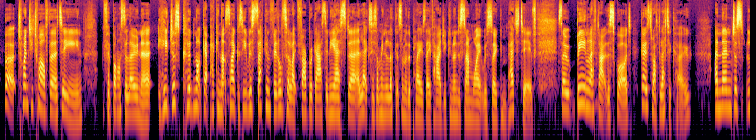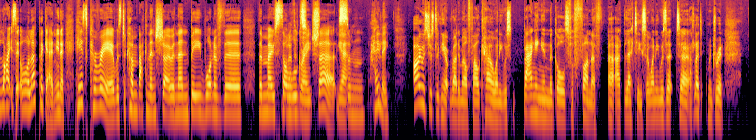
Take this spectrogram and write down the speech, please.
But 2012-13 for Barcelona, he just could not get back in that side because he was second fiddle to like Fabregas, Iniesta, Alexis. I mean, look at some of the players they've had. You can understand why it was so competitive. So being left out of the squad goes to Atletico and then just lights it all up again. You know, his career was to come back and then show and then be one of the the most sold of the greats. shirts. Yeah. And Hayley. I was just looking at Radamel Falcao when he was banging in the goals for fun at uh, Atleti. So when he was at uh, Athletic Madrid,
